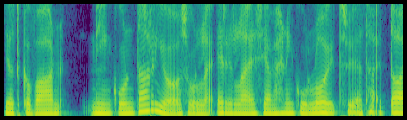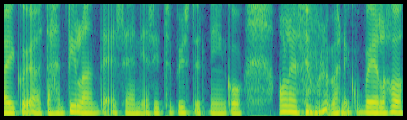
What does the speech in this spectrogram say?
jotka vaan niin kuin tarjoaa sulle erilaisia vähän niin kuin loitsuja tai taikoja tähän tilanteeseen ja sitten sä pystyt niin kuin olemaan semmoinen vähän niin kuin velho,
